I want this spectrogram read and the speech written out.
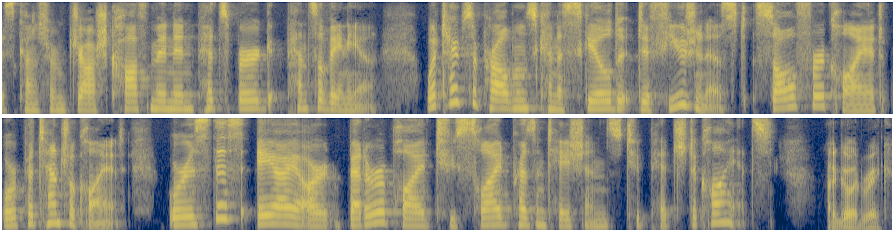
This comes from Josh Kaufman in Pittsburgh, Pennsylvania. What types of problems can a skilled diffusionist solve for a client or potential client? Or is this AI art better applied to slide presentations to pitch to clients? I go ahead, Rick.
